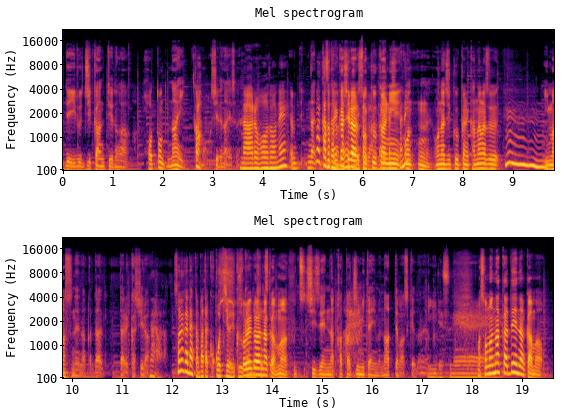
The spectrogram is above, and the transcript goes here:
でいる時間っていうのがほとんどないかもしれないですね。なるほどね。なまあ家族のね何かしらその空間に、誰かしおうん、同じ空間に必ずいますね、なんかだ誰かしら。なるほど。それがなんかまた心地よい空間それがなんのかまあ普通自然な形みたいにもなってますけどね。いいですね。まあ、その中でなんかまあ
